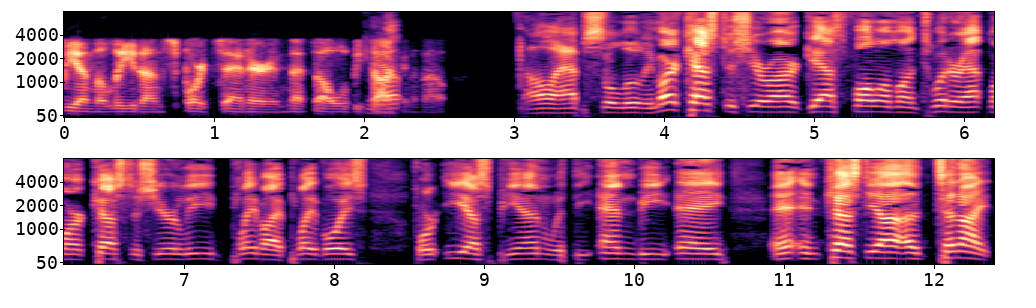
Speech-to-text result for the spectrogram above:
be on the lead on Sports Center, and that's all we'll be talking yep. about. Oh, absolutely. Mark Kestecher, our guest. Follow him on Twitter at Mark your lead play-by-play voice for ESPN with the NBA. And, and Kestia, uh, tonight,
